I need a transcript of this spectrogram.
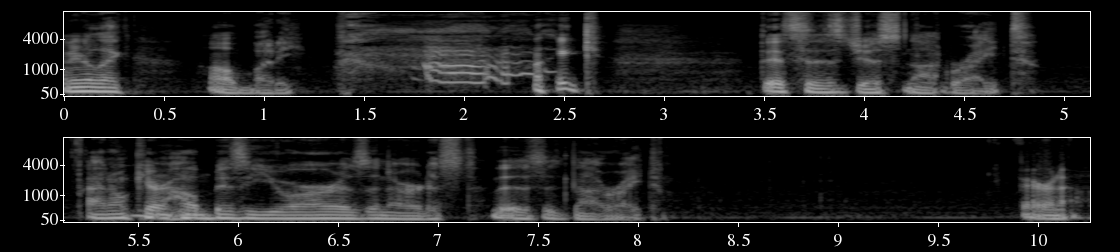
And you're like, oh, buddy. like, this is just not right. I don't care mm-hmm. how busy you are as an artist. This is not right. Fair enough.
